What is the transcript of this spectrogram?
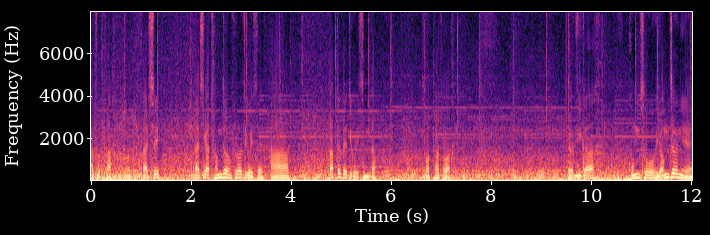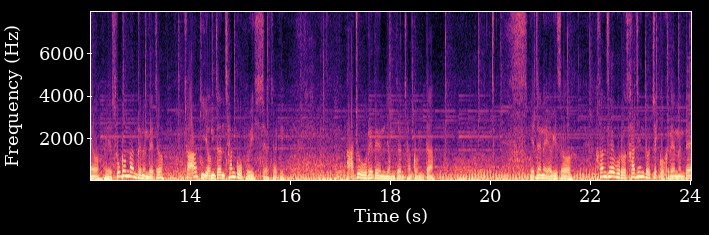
야, 좋다. 어, 날씨, 날씨가 점점 풀어지고 있어요. 아, 따뜻해지고 있습니다. 좋다, 좋아. 여기가 곰소 염전이에요. 예, 소금 만드는 데죠. 저기 염전 창고 보이시죠? 저기. 아주 오래된 염전 창고입니다. 예전에 여기서 컨셉으로 사진도 찍고 그랬는데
